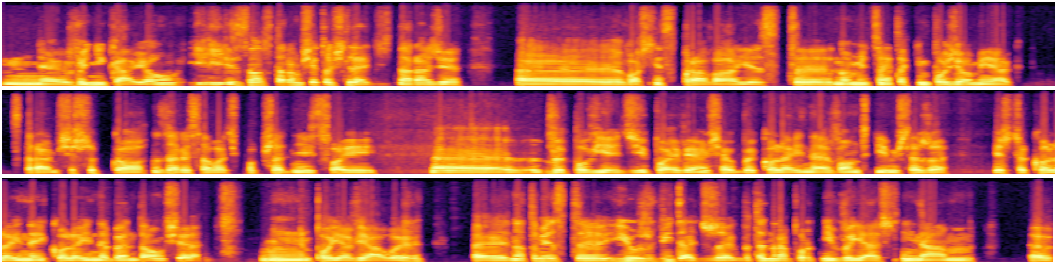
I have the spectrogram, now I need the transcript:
mm, wynikają i no, staram się to śledzić. Na razie e, właśnie sprawa jest e, no mniej na takim poziomie, jak starałem się szybko zarysować w poprzedniej swojej e, wypowiedzi. Pojawiają się jakby kolejne wątki. Myślę, że jeszcze kolejne i kolejne będą się mm, pojawiały. E, natomiast e, już widać, że jakby ten raport nie wyjaśni nam E,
